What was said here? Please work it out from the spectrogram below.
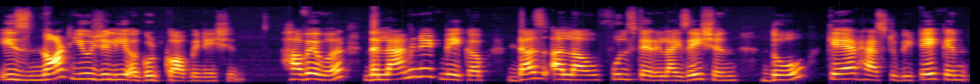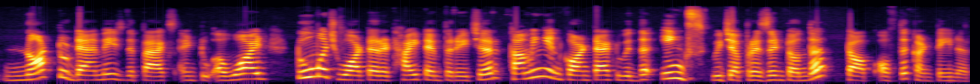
is not usually a good combination. However, the laminate makeup does allow full sterilization though care has to be taken not to damage the packs and to avoid too much water at high temperature coming in contact with the inks which are present on the top of the container.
